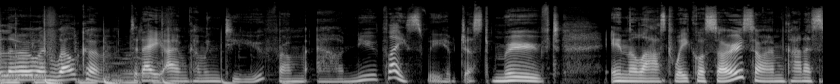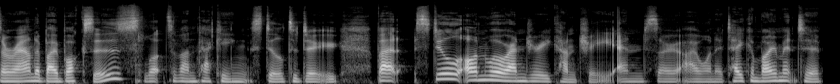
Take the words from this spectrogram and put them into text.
Hello and welcome. Today I'm coming to you from our new place. We have just moved in the last week or so, so I'm kind of surrounded by boxes, lots of unpacking still to do, but still on Wurundjeri country. And so I want to take a moment to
